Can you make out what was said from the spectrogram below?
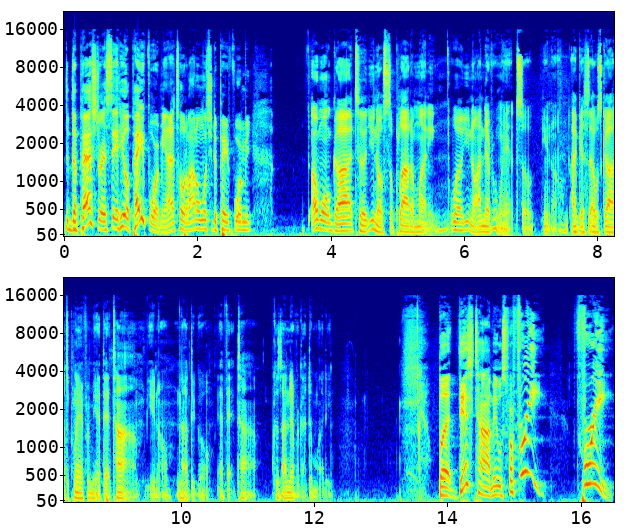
the pastor had said he'll pay for me. And I told him, I don't want you to pay for me. I want God to, you know, supply the money. Well, you know, I never went. So, you know, I guess that was God's plan for me at that time, you know, not to go at that time because I never got the money. But this time it was for free. Free.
